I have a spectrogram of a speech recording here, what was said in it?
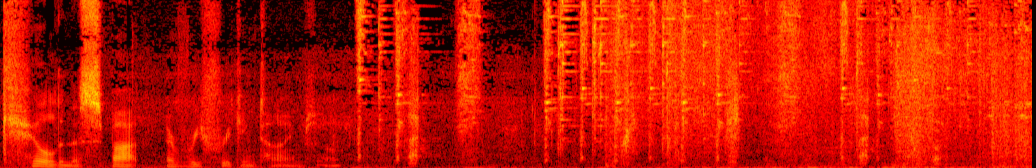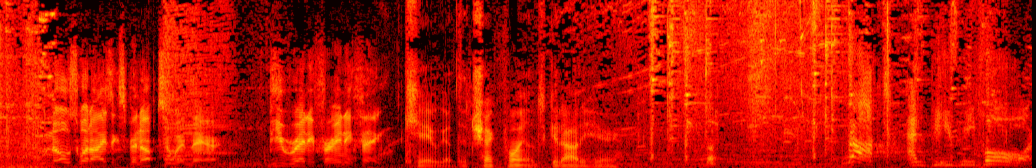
killed in this spot every freaking time, so. Who knows what Isaac's been up to in there? Be ready for anything. Okay, we got the checkpoint. Let's get out of here. Rot and be reborn.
